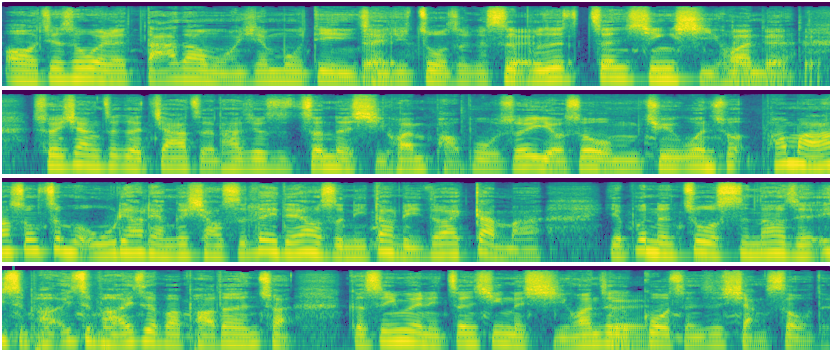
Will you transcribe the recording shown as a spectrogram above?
哦，就是为了达到某一些目的，你才去做这个事，不是真心喜欢的。所以像这个嘉泽，他就是真的喜欢跑步。所以有时候我们去问说，跑马拉松这么无聊，两个小时累得要死，你到底都在干嘛？也不能做事，然后就一直跑，一直跑，一直跑，跑得很喘。可是因为你真心的喜欢这个过程，是享受的。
